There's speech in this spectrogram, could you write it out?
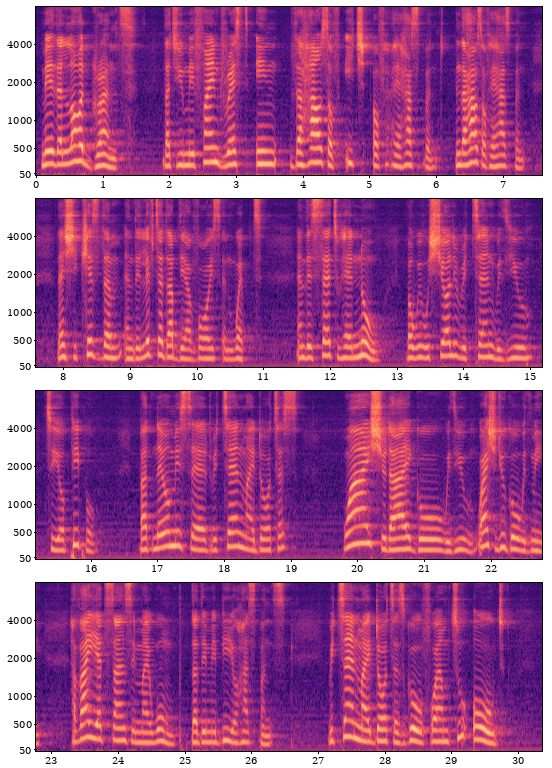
May the Lord grant that you may find rest in the house of each of her husband, in the house of her husband. Then she kissed them, and they lifted up their voice and wept. And they said to her, No, but we will surely return with you to your people. But Naomi said, Return, my daughters. Why should I go with you? Why should you go with me? Have I yet sons in my womb that they may be your husbands? Return, my daughters, go, for I am too old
